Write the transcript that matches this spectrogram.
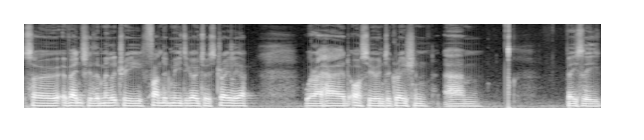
So eventually the military funded me to go to Australia where I had osseointegration, um, basically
